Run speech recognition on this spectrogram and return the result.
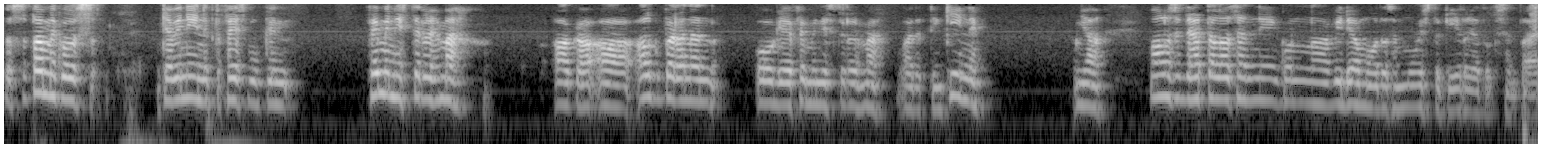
Tuossa tammikuussa kävi niin, että Facebookin feministiryhmä, aka alkuperäinen OG-feministiryhmä, laitettiin kiinni. Ja mä haluaisin tehdä tällaisen niin kuin videomuotoisen muistokirjoituksen tai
